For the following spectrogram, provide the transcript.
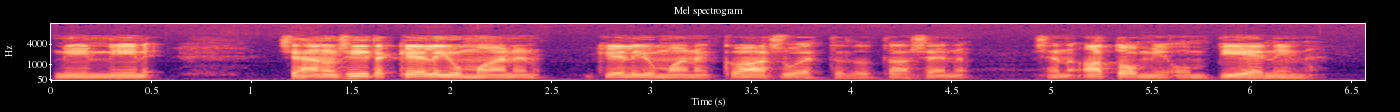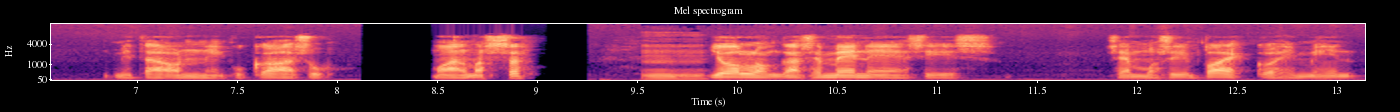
Niin, niin sehän on siitä keljumainen, keljumainen kaasu, että tota sen, sen atomi on pienin, mitä on niin kuin kaasu maailmassa, mm. jolloin se menee siis semmoisiin paikkoihin, mihin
